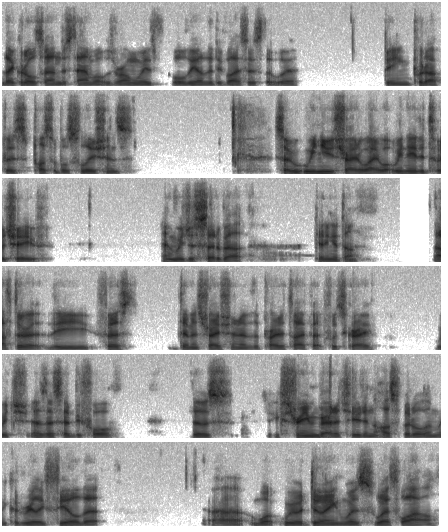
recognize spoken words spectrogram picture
They could also understand what was wrong with all the other devices that were being put up as possible solutions. So we knew straight away what we needed to achieve, and we just set about getting it done. After the first demonstration of the prototype at Footscray, which, as I said before, there was extreme gratitude in the hospital, and we could really feel that uh, what we were doing was worthwhile,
